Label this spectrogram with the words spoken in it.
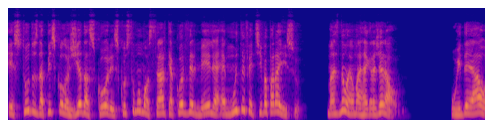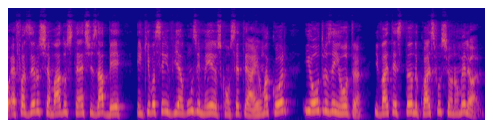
Estudos da psicologia das cores costumam mostrar que a cor vermelha é muito efetiva para isso, mas não é uma regra geral. O ideal é fazer os chamados testes AB, em que você envia alguns e-mails com CTA em uma cor e outros em outra, e vai testando quais funcionam melhor.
